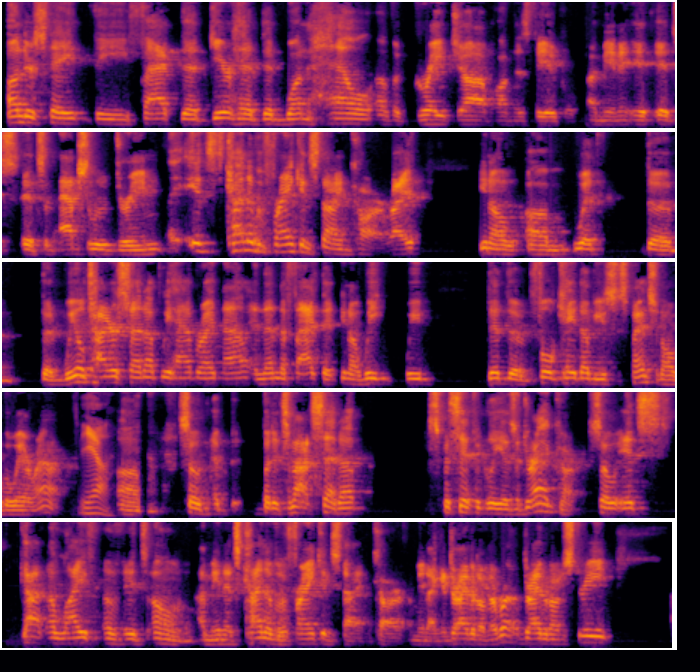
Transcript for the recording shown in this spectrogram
understate the fact that Gearhead did one hell of a great job on this vehicle. I mean, it, it's it's an absolute dream. It's kind of a Frankenstein car, right? You know, um, with the the wheel tire setup we have right now, and then the fact that you know we we did the full KW suspension all the way around. Yeah. Um, so, but it's not set up specifically as a drag car. So it's got a life of its own. I mean, it's kind of a Frankenstein car. I mean, I can drive it on the road, drive it on the street.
